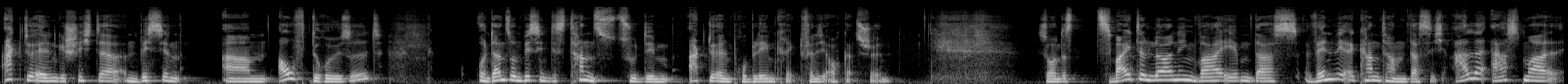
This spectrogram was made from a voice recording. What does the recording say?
aktuellen Geschichte ein bisschen ähm, aufdröselt und dann so ein bisschen Distanz zu dem aktuellen Problem kriegt, finde ich auch ganz schön. So, und das zweite Learning war eben, dass wenn wir erkannt haben, dass sich alle erstmal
